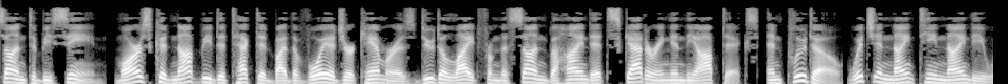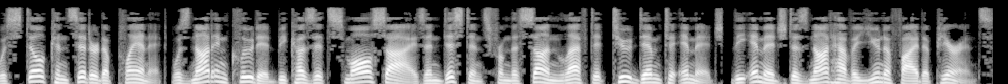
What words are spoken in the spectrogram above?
Sun to be seen, Mars could not be detected by the Voyager cameras due to light from the Sun behind it scattering in the optics, and Pluto which in 1990 was still considered a planet was not included because its small size and distance from the Sun left it too dim to image. The image does not have a unified appearance.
